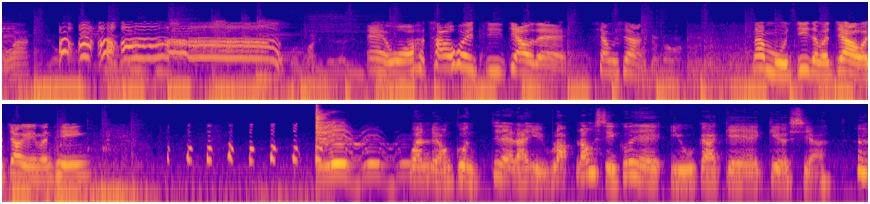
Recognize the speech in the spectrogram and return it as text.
有啊，啊啊啊啊！哎、我超会鸡叫的，像不像？想干嘛？那母鸡怎么叫？我叫给你们听。弯梁棍，这个蓝语 vlog，拢是几个油家鸡的叫声。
